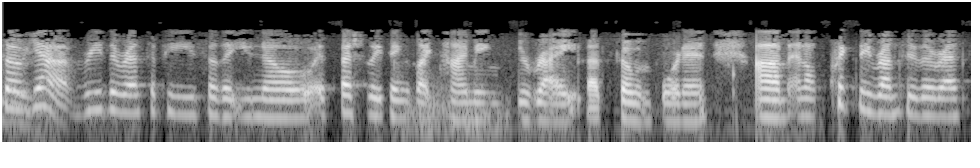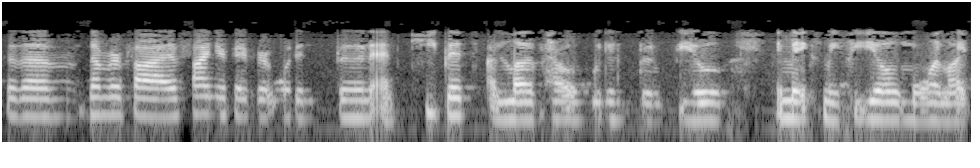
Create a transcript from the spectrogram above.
so good. yeah, read the recipe so that you know, especially things like timing. You're right; that's so important. Um, and I'll quickly run through the rest of them. Number five: find your favorite wooden spoon and keep it. I love how a wooden spoon feels. It makes me feel more like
